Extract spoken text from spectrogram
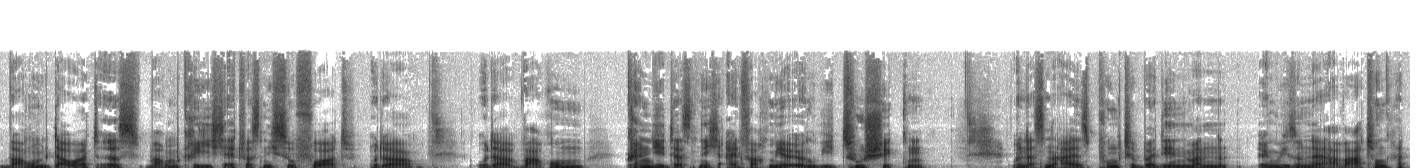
warum dauert es, warum kriege ich etwas nicht sofort oder oder warum können die das nicht einfach mir irgendwie zuschicken? Und das sind alles Punkte, bei denen man irgendwie so eine Erwartung hat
